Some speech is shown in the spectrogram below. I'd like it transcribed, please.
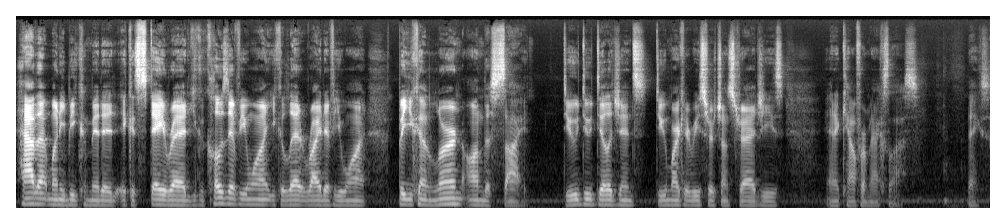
have that money be committed. It could stay red. You could close it if you want. You could let it ride if you want, but you can learn on the side. Do due diligence, do market research on strategies, and account for max loss. Thanks.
